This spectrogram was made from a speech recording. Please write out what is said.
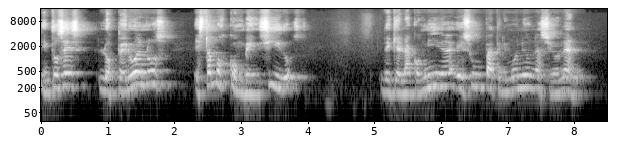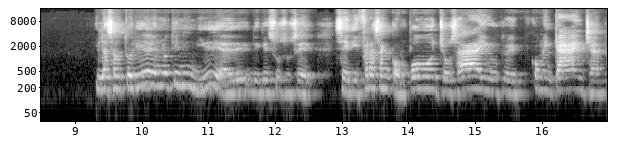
Entonces, los peruanos estamos convencidos de que la comida es un patrimonio nacional y las autoridades no tienen ni idea de, que eso sucede. Se disfrazan con ponchos, ayos, comen cancha,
